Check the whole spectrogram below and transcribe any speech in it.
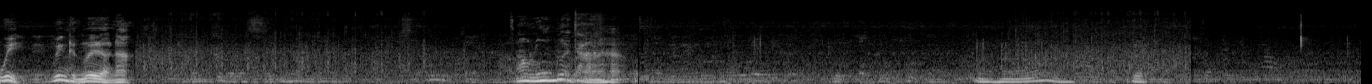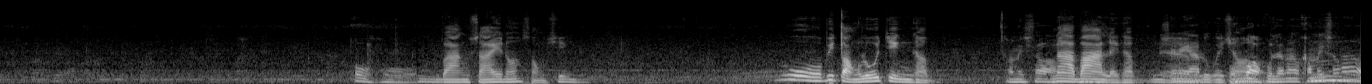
อุ้ยวิ่งถึงเลยเหรอนะเอาลงด้วยอาจารย์นะฮะ อื้อหือโอ้โห บางไซส์เนาะสองชิ่ง โอ้พี่ต๋องรู้จริงครับ เขาไม่ชอบหน้าบ้านเลยครับเนี่ยใช่ไหมครับลูกไม่ผชมอบบอกคุณแล้วนะเขาไม่ชอบ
